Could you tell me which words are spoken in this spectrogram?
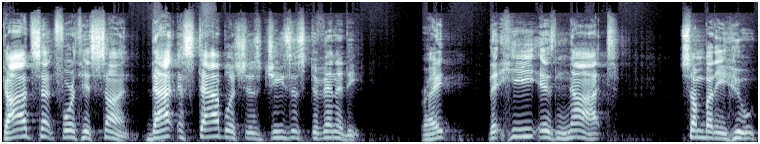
God sent forth his son. That establishes Jesus' divinity, right? That he is not somebody who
